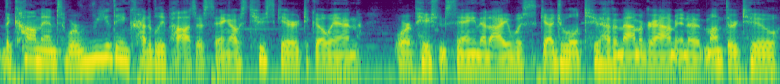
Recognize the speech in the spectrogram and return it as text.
The comments were really incredibly positive, saying I was too scared to go in, or a patient saying that I was scheduled to have a mammogram in a month or two,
